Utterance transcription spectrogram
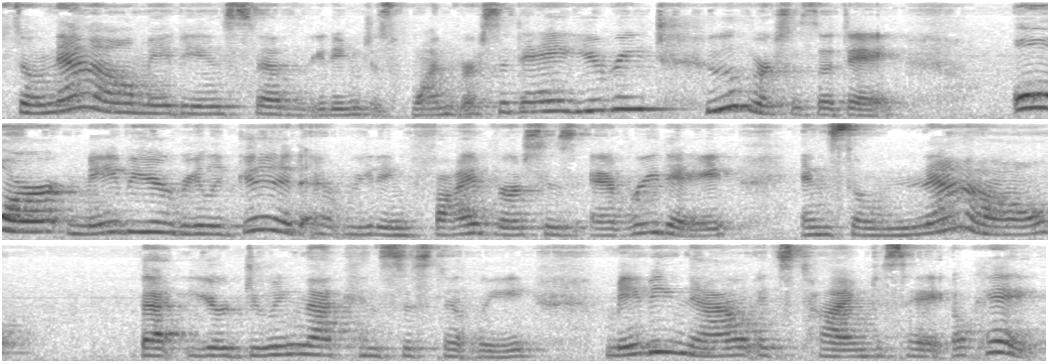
So now maybe instead of reading just one verse a day, you read two verses a day. Or maybe you're really good at reading five verses every day. And so now that you're doing that consistently, maybe now it's time to say, okay,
